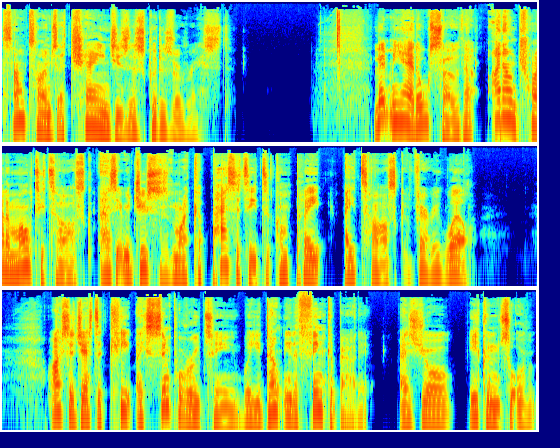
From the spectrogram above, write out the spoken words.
sometimes a change is as good as a rest. Let me add also that I don't try to multitask as it reduces my capacity to complete a task very well. I suggest to keep a simple routine where you don't need to think about it, as you're, you can sort of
